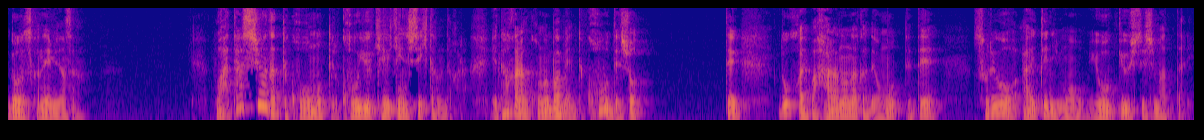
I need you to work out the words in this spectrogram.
どうですかね、皆さん。私はだってこう思ってる。こういう経験してきたんだから。え、だからこの場面ってこうでしょって、どこかやっぱ腹の中で思ってて、それを相手にも要求してしまったり。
